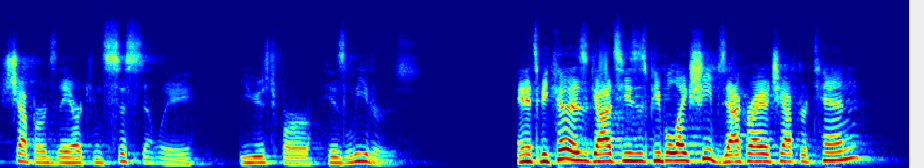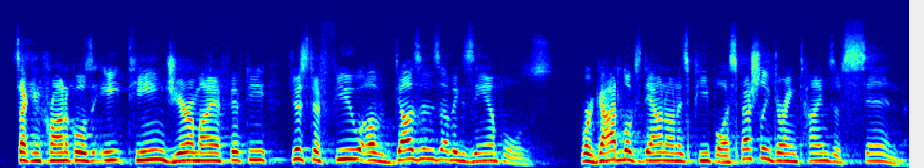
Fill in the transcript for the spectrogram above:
shepherds, they are consistently used for his leaders. And it's because God sees his people like sheep. Zechariah chapter 10, Second Chronicles 18, Jeremiah 50, just a few of dozens of examples where God looks down on his people, especially during times of sin,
